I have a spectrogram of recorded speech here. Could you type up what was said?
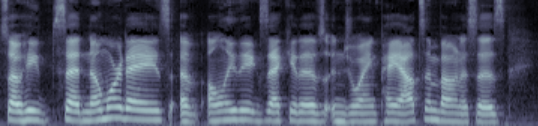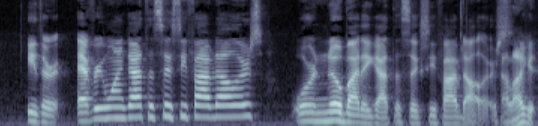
So he said no more days of only the executives enjoying payouts and bonuses. Either everyone got the sixty-five dollars or nobody got the sixty-five dollars. I like it.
